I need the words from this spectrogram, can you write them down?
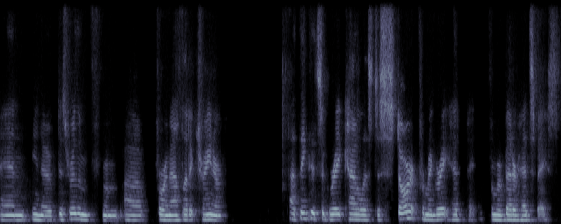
and you know dysrhythm from uh, for an athletic trainer I think it's a great catalyst to start from a great head from a better headspace.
